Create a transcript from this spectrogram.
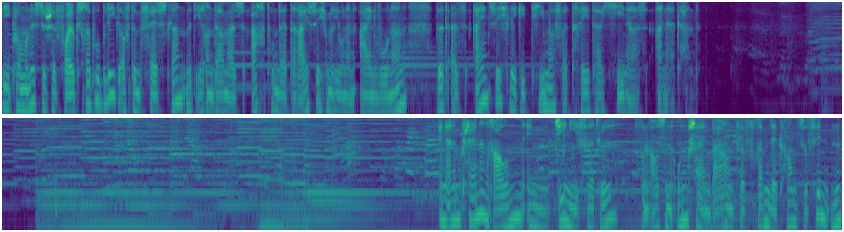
Die Kommunistische Volksrepublik auf dem Festland mit ihren damals 830 Millionen Einwohnern wird als einzig legitimer Vertreter Chinas anerkannt. In einem kleinen Raum im Genie-Viertel, von außen unscheinbar und für Fremde kaum zu finden,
